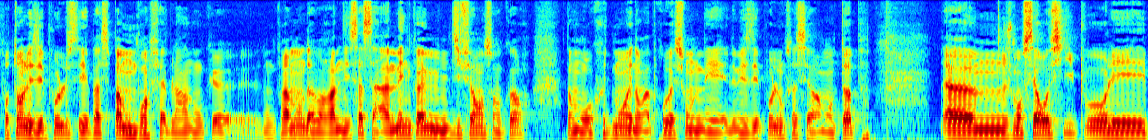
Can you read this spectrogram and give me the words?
pourtant les épaules, c'est pas, pas mon point faible. Hein, donc, euh, donc vraiment d'avoir ramené ça, ça amène quand même une différence encore dans mon recrutement et dans ma progression de mes, épaules. Donc ça, c'est vraiment top. Euh, je m'en sers aussi pour les,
